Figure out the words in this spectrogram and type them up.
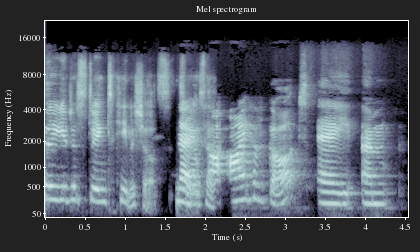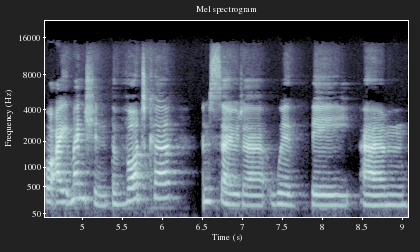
So you're just doing tequila shots. No, I, I have got a um what I mentioned the vodka and soda with the um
